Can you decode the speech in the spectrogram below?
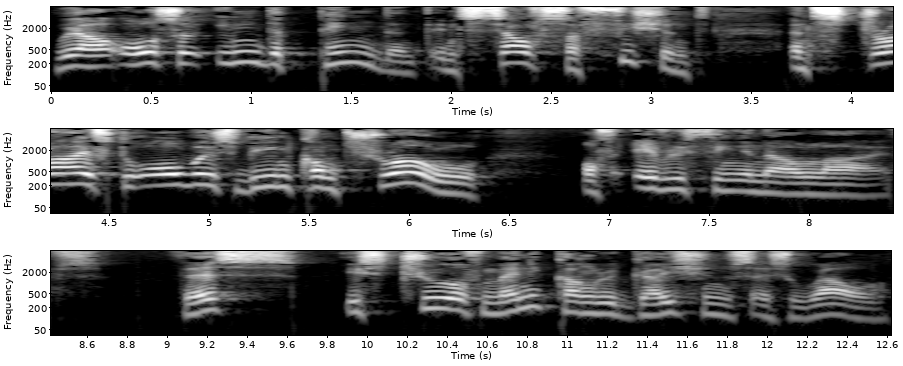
we are also independent and self-sufficient and strive to always be in control of everything in our lives. This is true of many congregations as well.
